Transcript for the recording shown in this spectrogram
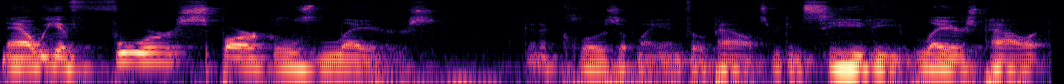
Now we have four sparkles layers. Going to close up my info palette so we can see the layers palette.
